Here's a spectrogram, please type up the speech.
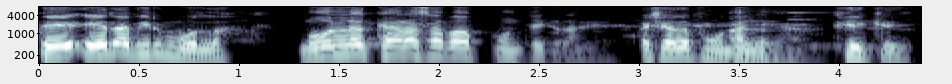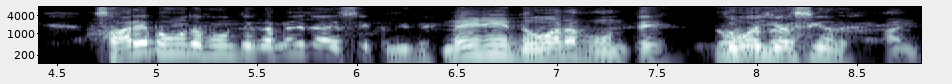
ਤੇ ਇਹਦਾ ਵੀਰ ਮੁੱਲ? ਮੁੱਲ ਖੈਰਾ ਸਾਹਿਬ ਆਪਾਂ ਫੋਨ ਤੇ ਕਰਾਂਗੇ। ਅੱਛਾ ਇਹਦਾ ਫੋਨ ਤੇ। ਠੀਕ ਹੈ ਜੀ। ਸਾਰੇ ਪਾਉਂ ਦਾ ਫੋਨ ਤੇ ਕਰਨਾ ਜਾਂ ਇਸੇ ਕੱਲੀ ਦੇ? ਨਹੀਂ ਜੀ ਦੋਵਾਂ ਦਾ ਫੋਨ ਤੇ। ਦੋਵਾਂ। ਜਰਸੀਆਂ ਦਾ। ਹਾਂਜੀ।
